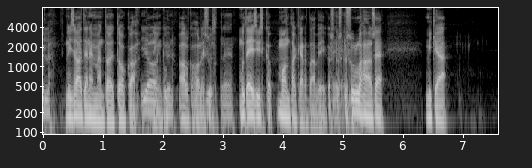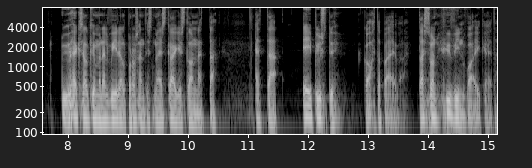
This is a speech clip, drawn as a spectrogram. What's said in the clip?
Kyllä. Niin oot enemmän toi toka Joo, niin kuin näin. Mutta ei siis monta kertaa viikossa, Ei. koska sullahan on se, mikä 95 prosentista meistä kaikista on, että, että ei pysty kahta päivää. Tai se on hyvin vaikeeta.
